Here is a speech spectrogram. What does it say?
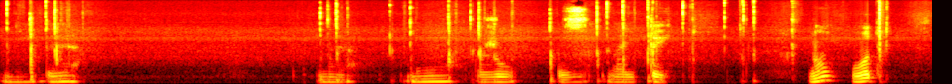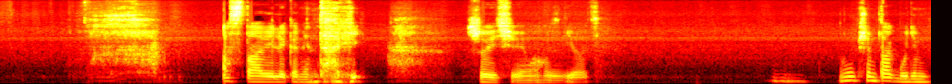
ніде не можу знайти. Ну, вот оставили комментарий. Что еще я могу сделать? Ну, в общем, так будем,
